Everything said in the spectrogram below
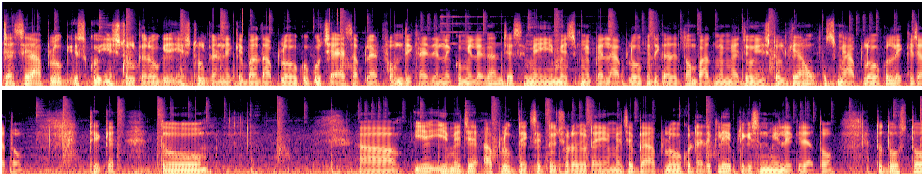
जैसे आप लोग इसको इंस्टॉल करोगे इंस्टॉल करने के बाद आप लोगों को कुछ ऐसा प्लेटफॉर्म दिखाई देने को मिलेगा। जैसे मैं इमेज में पहले आप लोगों को दिखा देता हूँ बाद में मैं जो इंस्टॉल किया हूँ उसमें आप लोगों को लेके जाता हूँ। ठीक है? तो आ, ये इमेज है आप लोग देख सकते हो छोटा छोटा इमेज है मैं आप लोगों को डायरेक्टली एप्लीकेशन में लेके जाता हूँ। तो दोस्तों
